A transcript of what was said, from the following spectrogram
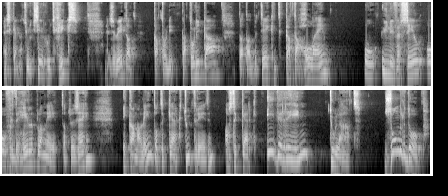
En ze kent natuurlijk zeer goed Grieks. En ze weet dat katholi- katholica, dat dat betekent kataholijn, o- universeel over de hele planeet. Dat we zeggen, ik kan alleen tot de kerk toetreden als de kerk iedereen toelaat. Zonder doop.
